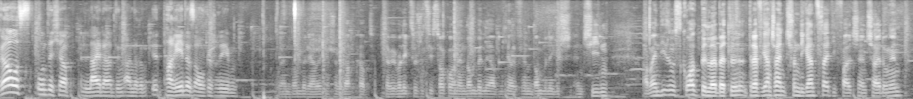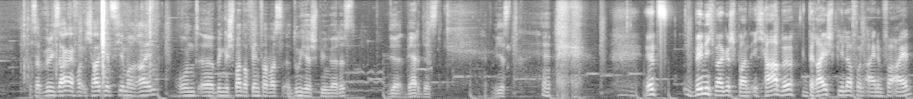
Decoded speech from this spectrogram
raus und ich habe leider den anderen Paredes aufgeschrieben. Ndombele habe ich mir schon gedacht gehabt. Ich habe überlegt zwischen Sissoko und Ndombele, habe mich halt für Ndombele entschieden. Aber in diesem Squad-Builder-Battle treffe ich anscheinend schon die ganze Zeit die falschen Entscheidungen. Deshalb würde ich sagen einfach, ich halte jetzt hier mal rein und äh, bin gespannt auf jeden Fall, was du hier spielen werdest. Wir werdest. Wirst. Jetzt bin ich mal gespannt. Ich habe drei Spieler von einem Verein.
